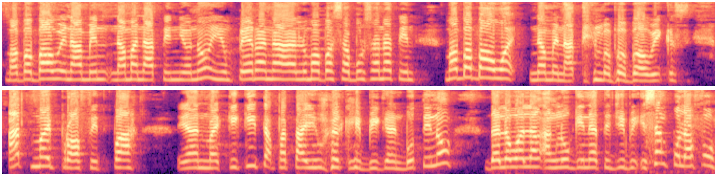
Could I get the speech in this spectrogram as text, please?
mababawi namin naman natin yun, no? Yung pera na lumabas sa bulsa natin, mababawi naman natin, mababawi kasi. At may profit pa. Yan, makikita pa tayo mga kaibigan. Buti no, dalawa lang ang lugi Ate GB. Isang kulafo.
